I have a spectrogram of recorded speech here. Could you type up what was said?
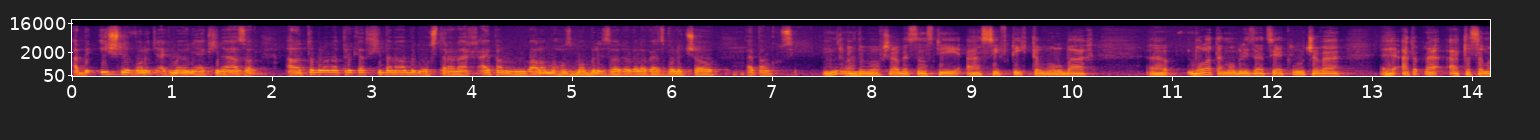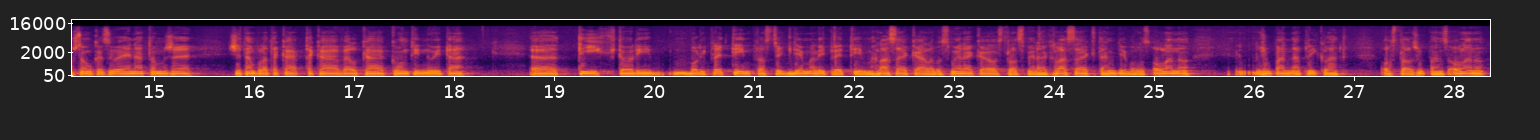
aby išli voliť, ak majú nejaký názor. Ale to bola napríklad chyba na obidvoch stranách. Aj pán Valo mohol zmobilizovať oveľa viac voličov, aj pán Kusy. Mm, vo všeobecnosti asi v týchto voľbách e, bola tá mobilizácia kľúčová. E, a to, a to sa možno ukazuje aj na tom, že že tam bola taká, taká veľká kontinuita e, tých, ktorí boli predtým, proste kde mali predtým hlasáka alebo smeráka, ostal smerák hlasák, tam, kde bolo z Olano, župan napríklad, ostal župan z Olano.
